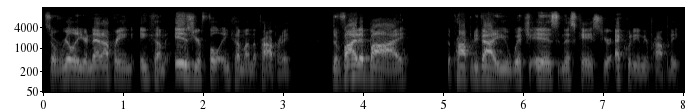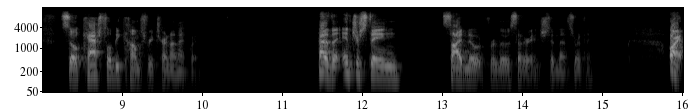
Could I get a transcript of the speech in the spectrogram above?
So really your net operating income is your full income on the property divided by the property value, which is in this case your equity in your property. So cash flow becomes return on equity. Kind of an interesting side note for those that are interested in that sort of thing. All right.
